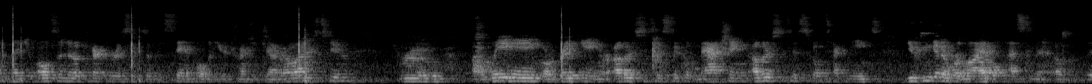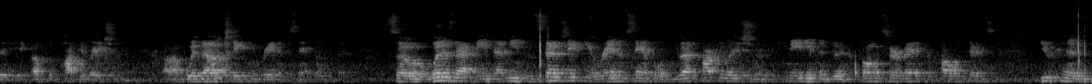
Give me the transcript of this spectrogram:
and then you also know characteristics of the sample that you're trying to generalize to through uh, weighting or raking or other statistical matching, other statistical techniques, you can get a reliable estimate of the of the population um, without taking random sample of it. So what does that mean? That means instead of taking a random sample of the U.S. population or the Canadian and doing a phone survey for politics, you can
